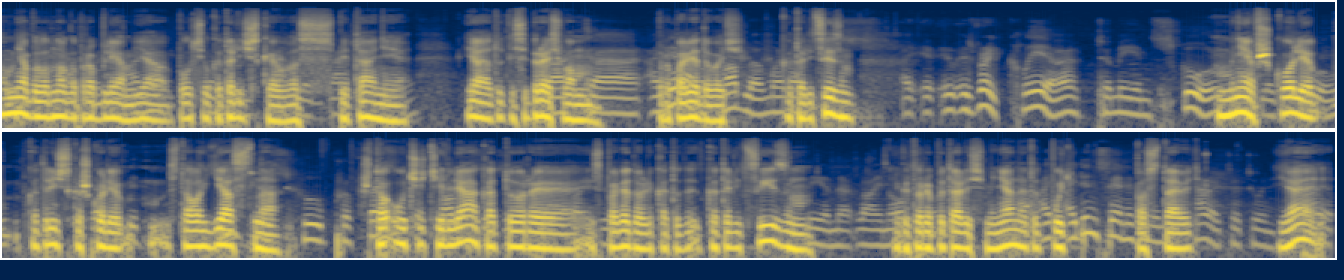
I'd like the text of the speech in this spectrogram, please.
У меня было много проблем. Я получил католическое воспитание. Я тут не собираюсь вам проповедовать католицизм, мне в школе, в католической школе стало ясно, что учителя, которые исповедовали католицизм и которые пытались меня на этот путь поставить, я,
